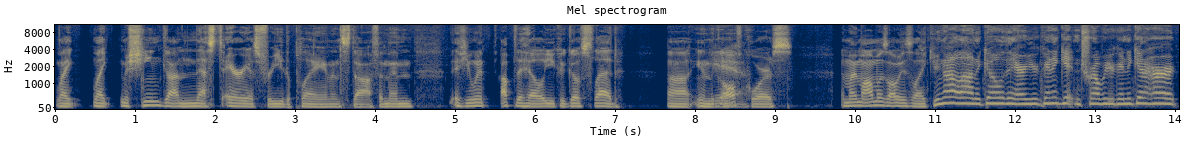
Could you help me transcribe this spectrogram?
like like machine gun nest areas for you to play in and stuff. And then if you went up the hill, you could go sled uh, in the golf course. And my mom was always like, "You're not allowed to go there. You're gonna get in trouble. You're gonna get hurt.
